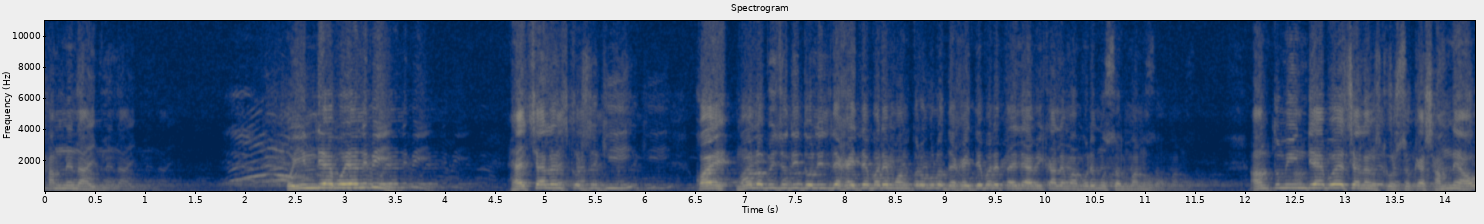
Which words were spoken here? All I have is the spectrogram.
সামনে না আইবি ওই ইন্ডিয়া বইয়া নিবি? হ্যাঁ চ্যালেঞ্জ করছে কি? কয় মৌলবী যদি দলিল দেখাইতে পারে, মন্ত্রগুলো দেখাইতে পারে, তাইলে আমি কালেমা পড়ে মুসলমান হব। আর তুমি ইন্ডিয়ায় বইয়ে চ্যালেঞ্জ করছ। কে, সামনে আও।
